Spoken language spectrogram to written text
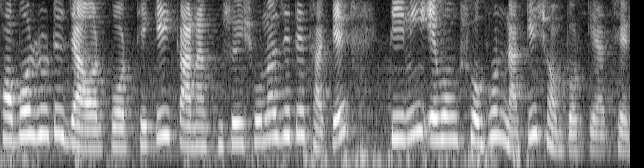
খবর রটে যাওয়ার পর থেকেই কানাঘুষোয় শোনা যেতে থাকে, তিনি এবং শোভন নাকি সম্পর্কে আছেন।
